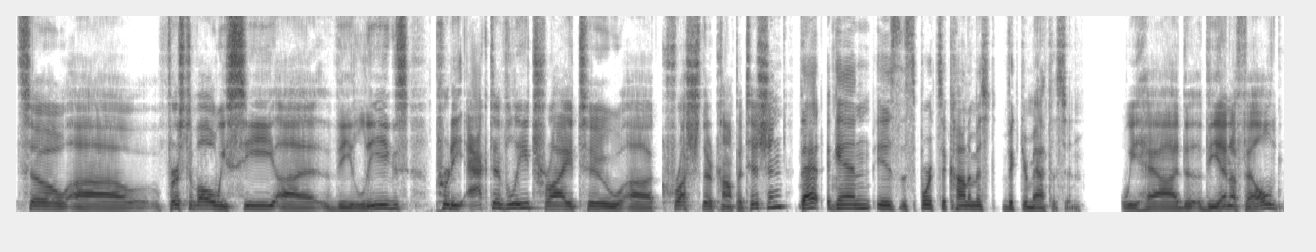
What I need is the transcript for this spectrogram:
So, uh, first of all, we see uh, the leagues pretty actively try to uh, crush their competition. That, again, is the sports economist Victor Matheson. We had the NFL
